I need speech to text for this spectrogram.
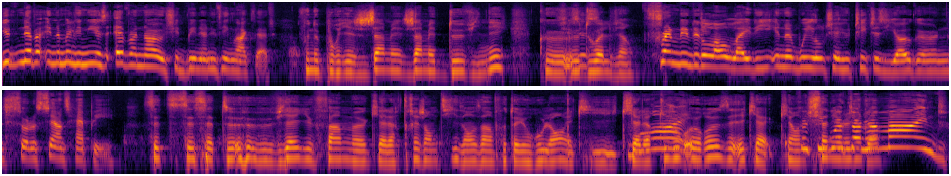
You'd never in a million years ever know she'd been anything like that. vous ne pourriez jamais, jamais deviner que euh, d'où elle vient. Friendly little old lady in a wheelchair who teaches yoga and sort of sounds happy. C'est cette euh, vieille femme euh, qui a l'air très gentille dans un fauteuil roulant et qui, qui a l'air toujours heureuse et qui, a, qui Because she worked on her mind.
